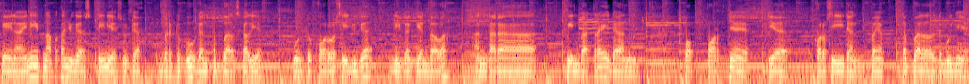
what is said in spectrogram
Oke, nah ini penampakan juga seperti ini ya, sudah berdebu dan tebal sekali ya. Untuk korosi juga di bagian bawah antara pin baterai dan pop portnya ya, dia korosi dan banyak tebal debunya ya.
